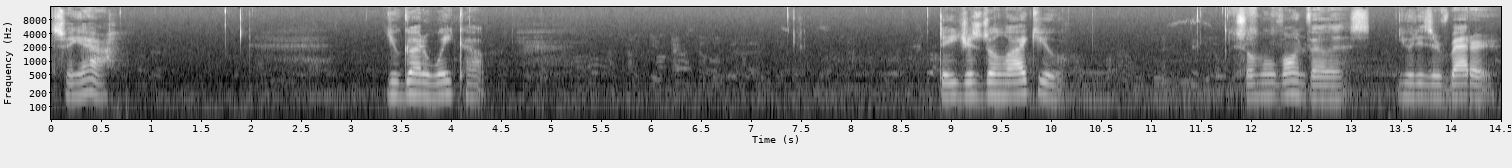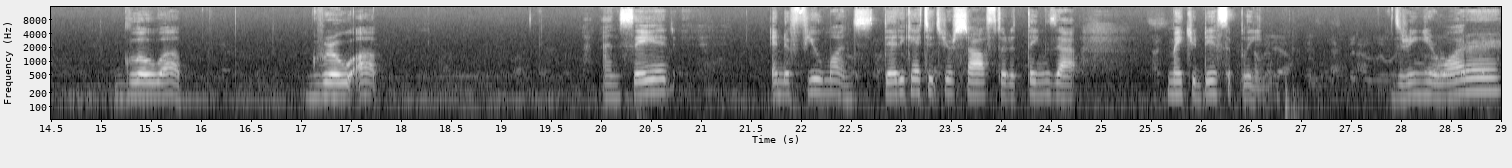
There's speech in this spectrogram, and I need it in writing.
So yeah. You gotta wake up. They just don't like you. So move on, fellas. You deserve better. Glow up. Grow up. And say it in a few months. Dedicate yourself to the things that make you disciplined. Drink your water.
